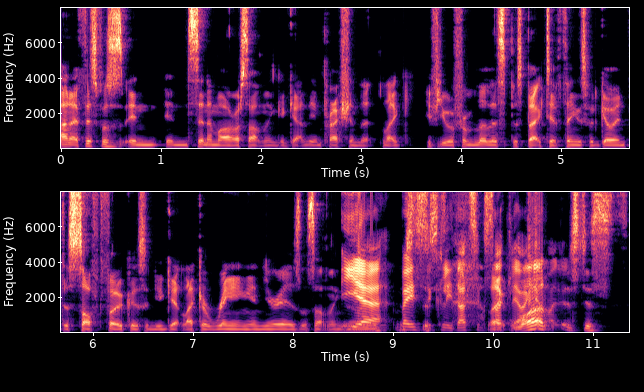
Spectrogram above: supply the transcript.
I know if this was in in cinema or something, you get the impression that like if you were from Lilith's perspective, things would go into soft focus and you get like a ringing in your ears or something. Yeah, basically just, that's exactly like, what. It's just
